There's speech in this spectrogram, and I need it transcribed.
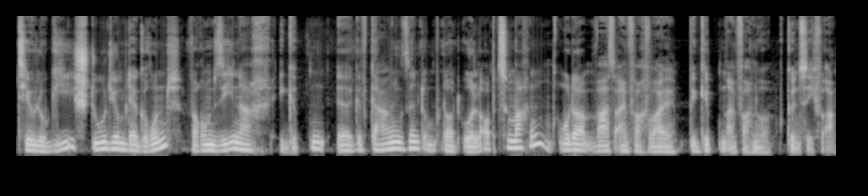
Theologiestudium der Grund, warum Sie nach Ägypten äh, gegangen sind, um dort Urlaub zu machen? Oder war es einfach, weil Ägypten einfach nur günstig war?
